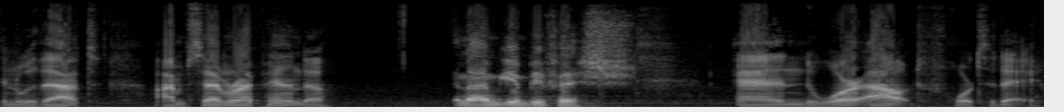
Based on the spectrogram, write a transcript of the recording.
And with that, I'm Samurai Panda, And I'm Gimpy Fish. and we're out for today.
